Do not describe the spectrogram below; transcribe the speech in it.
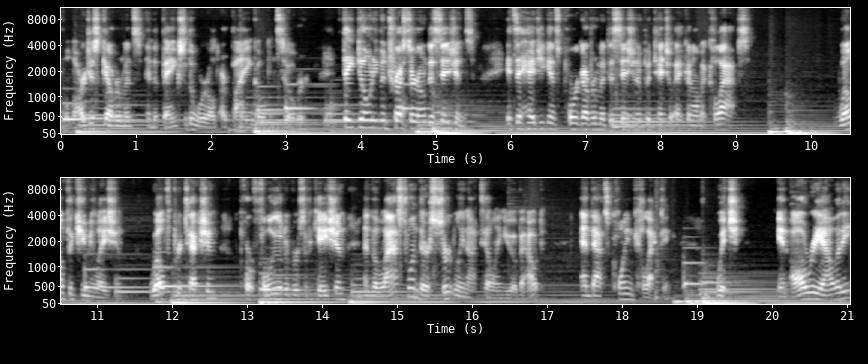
the largest governments, and the banks of the world are buying gold and silver. They don't even trust their own decisions. It's a hedge against poor government decision and potential economic collapse. Wealth accumulation, wealth protection, portfolio diversification, and the last one they're certainly not telling you about, and that's coin collecting, which in all reality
